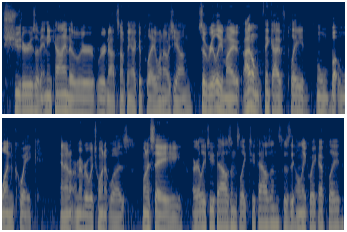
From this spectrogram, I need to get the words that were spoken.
shooters of any kind were, were not something I could play when I was young. So really, my I don't think I've played but one Quake, and I don't remember which one it was. I want to say early 2000s, late 2000s is the only Quake I've played.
